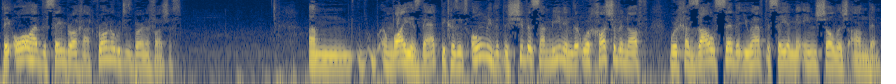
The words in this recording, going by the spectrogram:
They all have the same bracha achrona, which is bar nefashas. Um, and why is that? Because it's only that the Shiva Saminim that were chashav enough where Chazal said that you have to say a me'in sholish on them,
